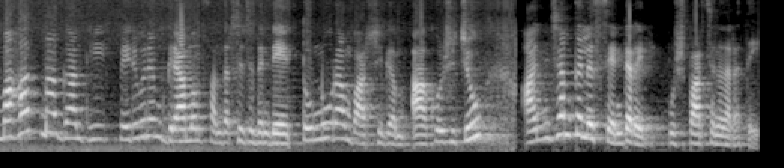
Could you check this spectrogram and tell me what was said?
മഹാത്മാഗാന്ധി പെരുവനം ഗ്രാമം സന്ദർശിച്ചതിന്റെ തൊണ്ണൂറാം വാർഷികം ആഘോഷിച്ചു. അഞ്ചാംകല്ല് സെന്ററിൽ പുഷ്പാർച്ചന നടത്തി.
